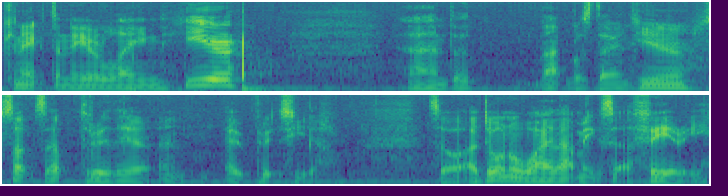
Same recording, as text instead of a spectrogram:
Connect an air line here, and the, that goes down here, sucks up through there, and outputs here. So I don't know why that makes it a fairy.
